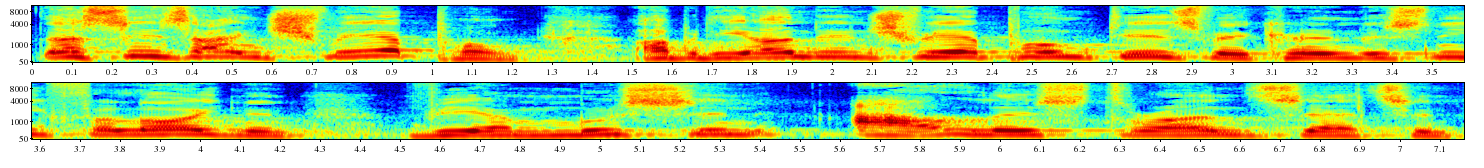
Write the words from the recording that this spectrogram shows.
Das ist ein Schwerpunkt. Aber die andere Schwerpunkt ist, wir können das nicht verleugnen, wir müssen alles dran setzen,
